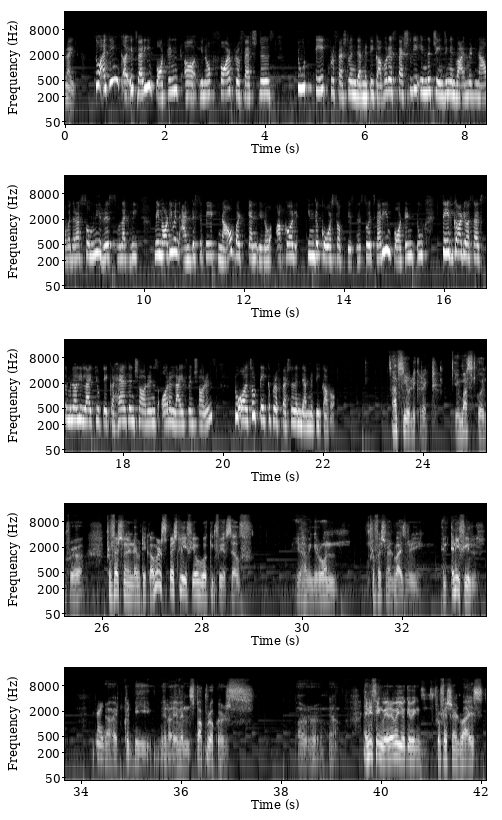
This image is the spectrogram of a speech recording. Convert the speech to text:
Right. So I think uh, it's very important, uh, you know, for professionals to take professional indemnity cover, especially in the changing environment now, where there are so many risks that we may not even anticipate now, but can, you know, occur in the course of business. So it's very important to safeguard yourself. Similarly, like you take a health insurance or a life insurance, to also take a professional indemnity cover. Absolutely correct you must go in for a professional indemnity cover, especially if you're working for yourself. You're having your own professional advisory in any field. Right. You know, it could be, you know, even stockbrokers or, you know, anything wherever you're giving professional advice,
